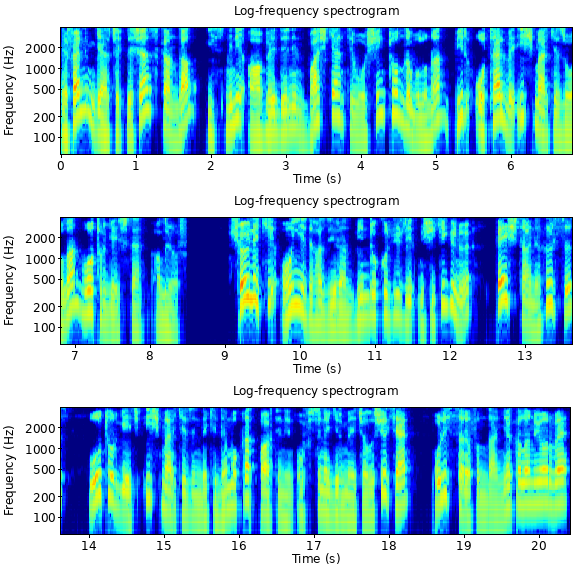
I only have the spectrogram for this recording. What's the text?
Efendim gerçekleşen skandal ismini ABD'nin başkenti Washington'da bulunan bir otel ve iş merkezi olan Watergate'den alıyor. Şöyle ki 17 Haziran 1972 günü 5 tane hırsız Watergate iş merkezindeki Demokrat Parti'nin ofisine girmeye çalışırken polis tarafından yakalanıyor ve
